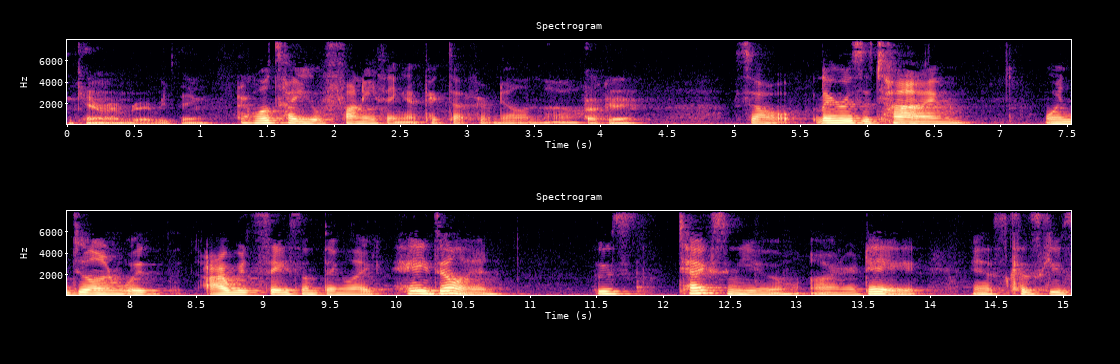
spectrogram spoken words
I can't remember everything. I will tell you a funny thing I picked up from Dylan though. Okay. So there was a time when Dylan would, I would say something like, "Hey Dylan, who's texting you on our date?" And it's because he was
